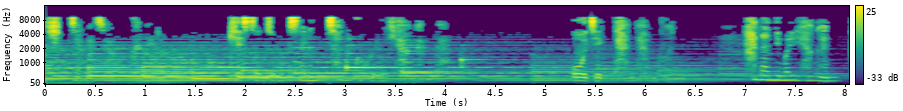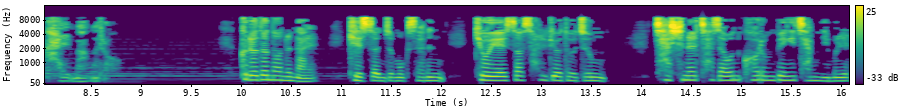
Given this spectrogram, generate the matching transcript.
십자가죠 그대로 길선주 목사는 천국으로 향한다. 오직 단 한 분, 하나님을 향한 갈망으로. 그러던 어느 날 길선주 목사는 교회에서 설교 도중 자신을 찾아온 거름뱅이 장님을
